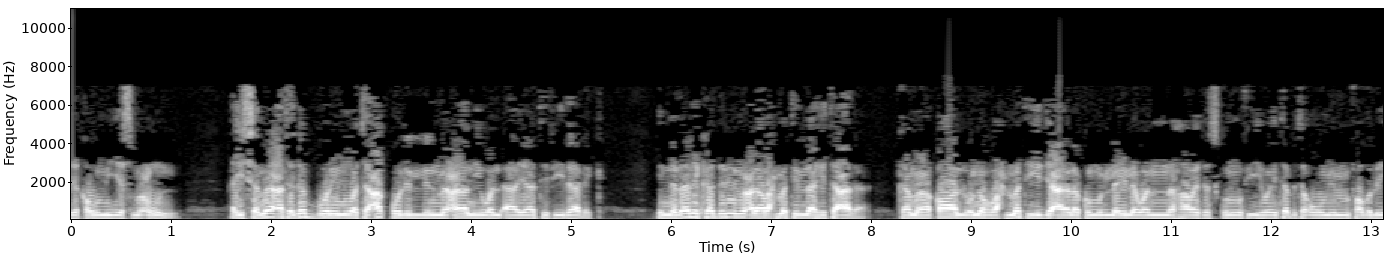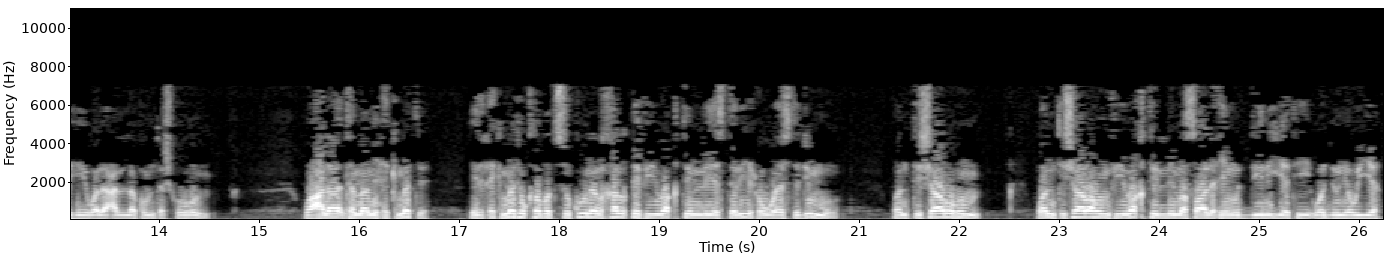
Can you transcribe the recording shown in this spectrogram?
لقوم يسمعون. أي سماع تدبر وتعقل للمعاني والآيات في ذلك. إن ذلك دليل على رحمة الله تعالى. كما قال ومن رحمته جعل لكم الليل والنهار تسكنوا فيه ولتبتغوا من فضله ولعلكم تشكرون. وعلى تمام حكمته إذ حكمته اقتضت سكون الخلق في وقت ليستريحوا ويستجموا وانتشارهم وانتشارهم في وقت لمصالحهم الدينية والدنيوية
